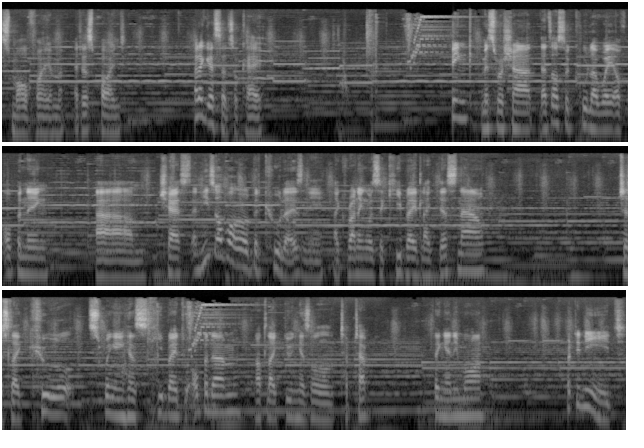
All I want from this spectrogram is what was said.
small for him at this point. But I guess that's okay. Pink, Mythril Shard. That's also a cooler way of opening um, chest. And he's overall a bit cooler, isn't he? Like running with the Keyblade like this now. Just like cool swinging his Keyblade to open them. Not like doing his little tap-tap thing anymore. Pretty neat.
